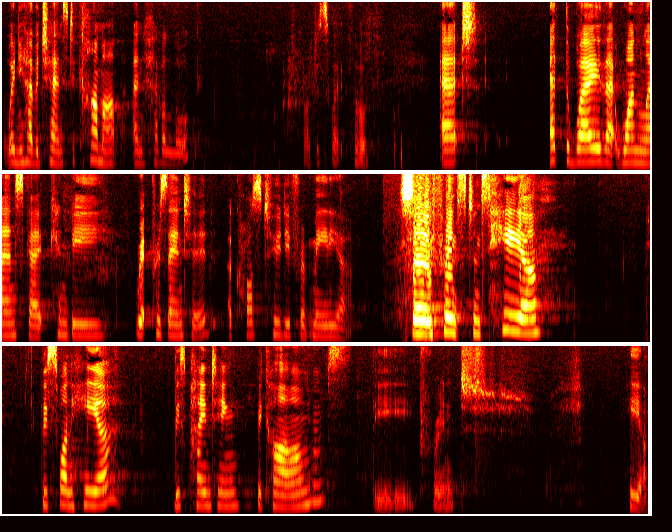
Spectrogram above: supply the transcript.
when you have a chance to come up and have a look. I'll just wait for at at the way that one landscape can be represented across two different media. So, for instance, here, this one here, this painting becomes the print here.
